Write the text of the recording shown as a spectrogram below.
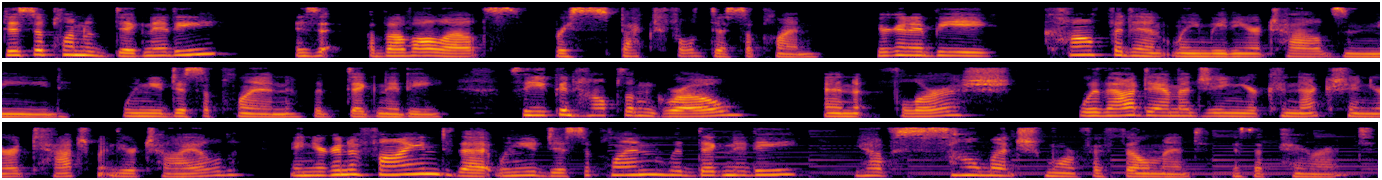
Discipline with dignity is above all else respectful discipline. You're going to be confidently meeting your child's need when you discipline with dignity so you can help them grow and flourish without damaging your connection, your attachment with your child. And you're going to find that when you discipline with dignity, you have so much more fulfillment as a parent.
